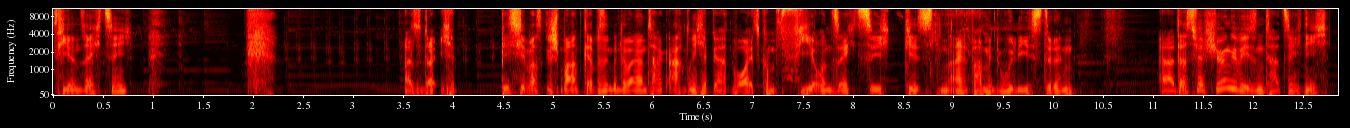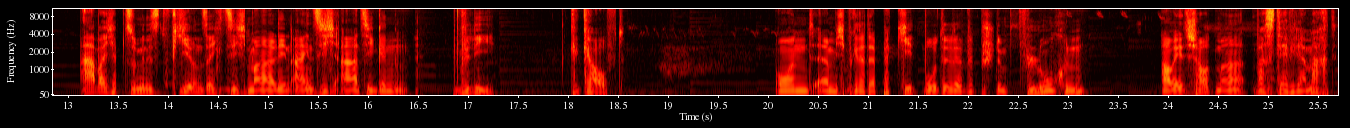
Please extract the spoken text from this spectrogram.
64. Also da, ich habe ein bisschen was gespart gehabt. Wir sind mittlerweile an Tag 8 und ich habe gedacht, boah, jetzt kommen 64 Kisten einfach mit Willies drin. Äh, das wäre schön gewesen tatsächlich, aber ich habe zumindest 64 Mal den einzigartigen Willi gekauft. Und ähm, ich habe gedacht, der Paketbote, der wird bestimmt fluchen. Aber jetzt schaut mal, was der wieder macht.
